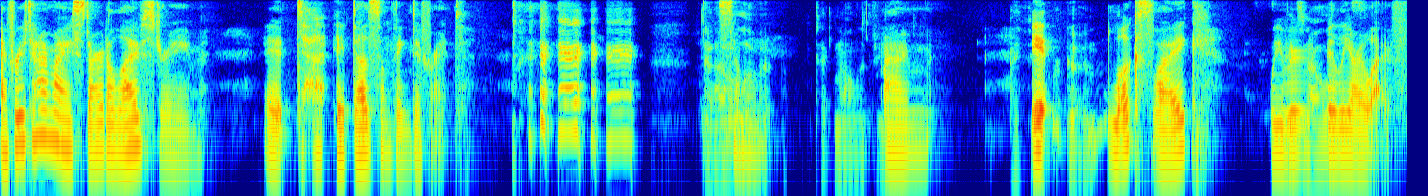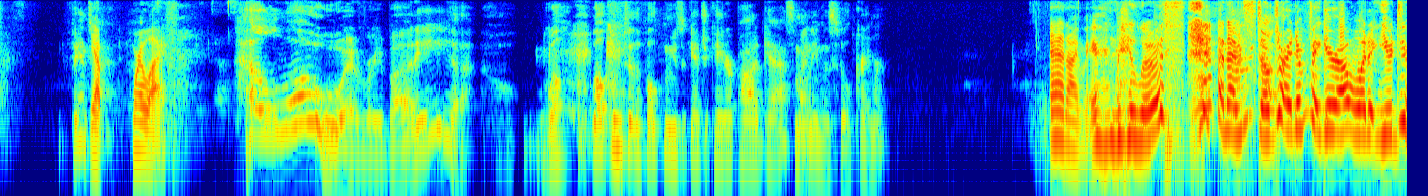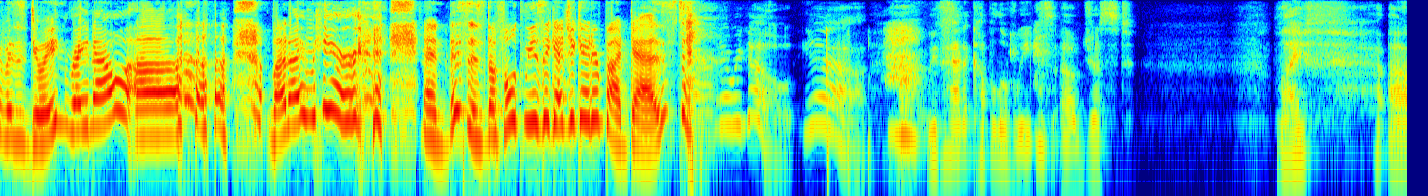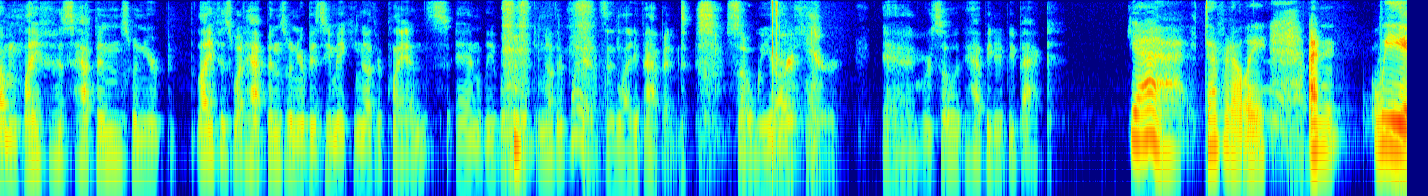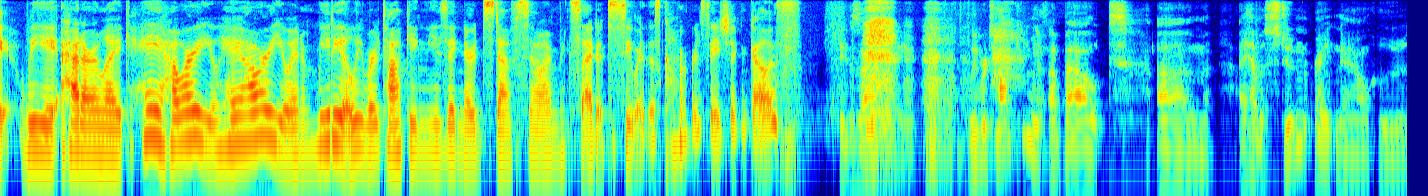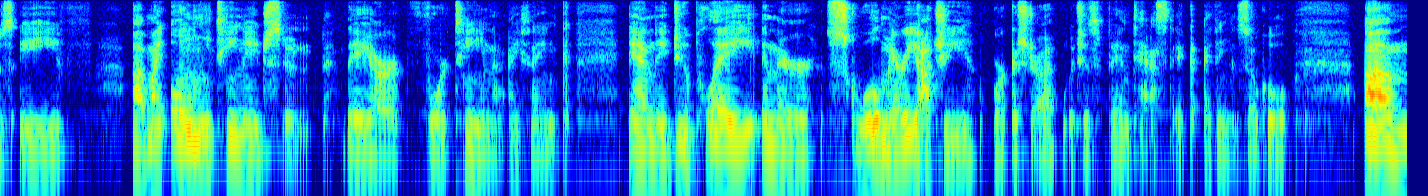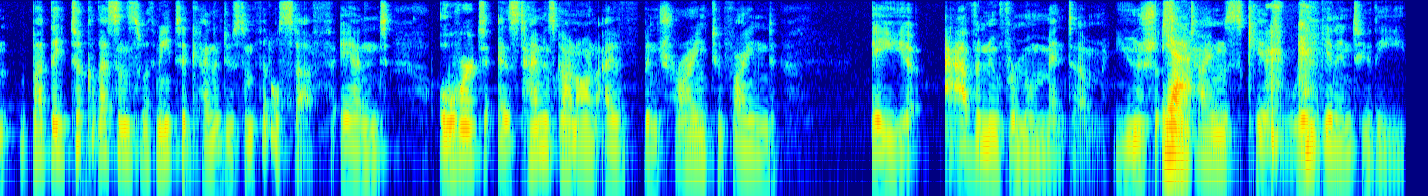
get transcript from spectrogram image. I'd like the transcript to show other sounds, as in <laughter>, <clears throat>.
Every time I start a live stream, it it does something different. <laughs> Gotta love it. Technology. I'm I think it we're good. looks like we re- really are live. Yep, we're live. Hello, everybody. Well, welcome to the Folk Music Educator Podcast. My name is Phil Kramer. And I'm Erin Mae Lewis, <laughs> and I'm still trying to figure out what YouTube is doing right now. Uh, <laughs> but I'm here, <laughs> and this is the Folk Music Educator Podcast. There we go. Yeah. We've had a couple of weeks of just life. Um, life is happens when you're life is what happens when you're busy making other plans, and we were making other plans, and life happened. So we are here, and we're so happy to be back. Yeah, definitely. And we we had our like, hey, how are you? Hey, how are you? And immediately we're talking music nerd stuff. So I'm excited to see where this <laughs> conversation goes. Exactly. <laughs> We were talking about. Um, I have a student right now who's a uh, my only teenage student. They are 14, I think, and they do play in their school mariachi orchestra, which is fantastic. I think is so cool. Um, but they took lessons with me to kind of do some fiddle stuff, and over t- as time has gone on, I've been trying to find a avenue for momentum. Usually, Yeah. sometimes kids really get into the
